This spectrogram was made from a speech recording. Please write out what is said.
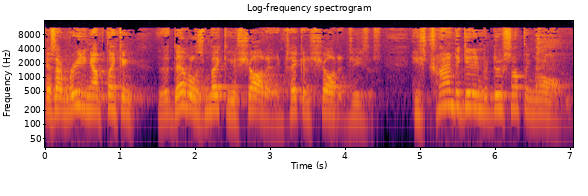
as I'm reading, I'm thinking the devil is making a shot at him, taking a shot at Jesus. He's trying to get him to do something wrong.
